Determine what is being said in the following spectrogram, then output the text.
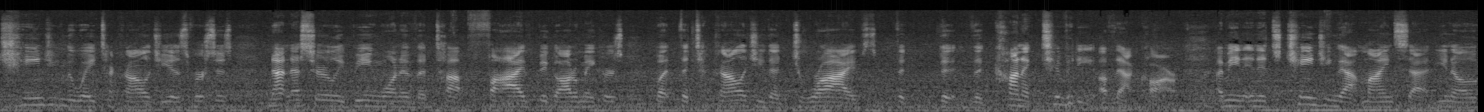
changing the way technology is versus not necessarily being one of the top five big automakers, but the technology that drives the the, the connectivity of that car. I mean, and it's changing that mindset. You know,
